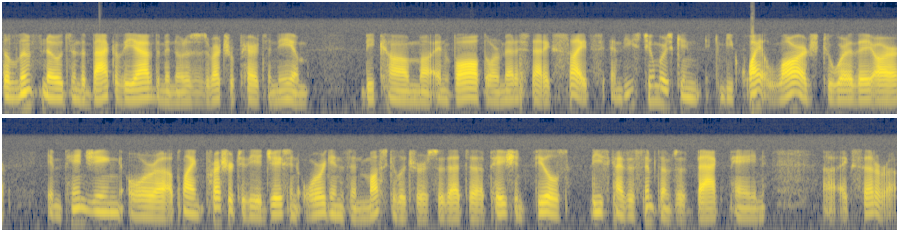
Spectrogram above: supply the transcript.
the lymph nodes in the back of the abdomen, known as the retroperitoneum, become uh, involved or metastatic sites. And these tumors can, can be quite large to where they are impinging or uh, applying pressure to the adjacent organs and musculature so that a patient feels these kinds of symptoms of back pain, uh, etc.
